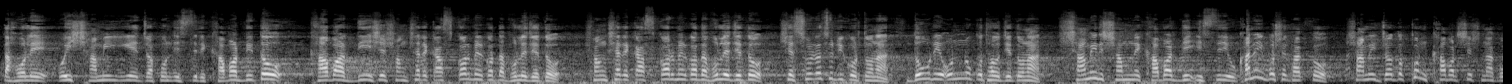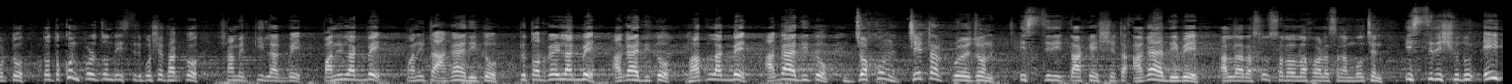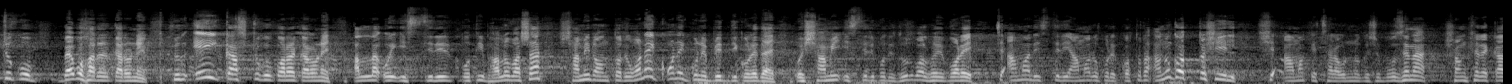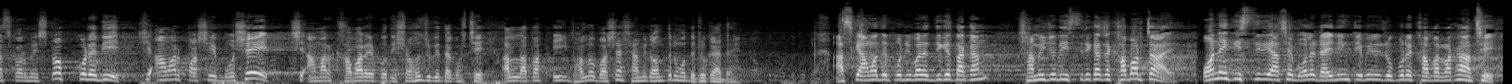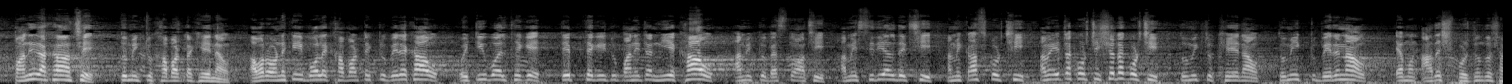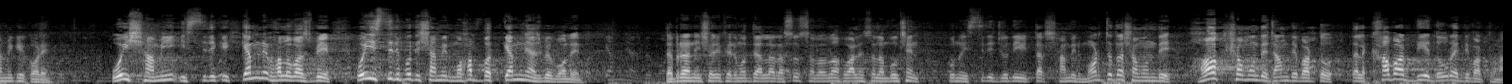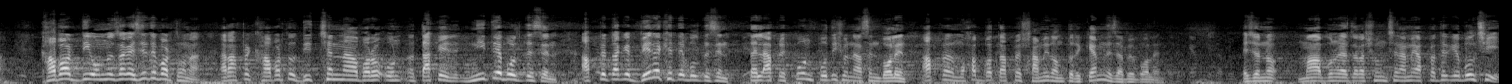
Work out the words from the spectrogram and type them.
তাহলে ওই স্বামীকে যখন স্ত্রী খাবার দিত খাবার দিয়ে সে সংসারে কাজকর্মের কথা ভুলে যেত। সংসারে কাজকর্মের কথা ভুলে যেত, সে ছোটাছুটি করতো না, দৌড়ে অন্য কোথাও যেত না। স্বামীর সামনে খাবার দিয়ে স্ত্রী ওখানেই বসে থাকতো। স্বামী যতক্ষণ খাবার শেষ না করতো, ততক্ষণ পর্যন্ত স্ত্রী বসে থাকতো। স্বামীর কি লাগবে? পানি লাগবে? পানিটা আগায় দিত। একটু তরকারি লাগবে? আগায় দিত। ভাত লাগবে? আগায় দিত। যখন যেটার প্রয়োজন স্ত্রী তাকে সেটা আগায় দিবে। আল্লাহ রাসুল সাল্লাম বলছেন, স্ত্রী শুধু এইটুকু ব্যবহারের কারণে, শুধু এই কাজটুকু করার কারণে আল্লাহ ওই স্ত্রীর প্রতি ভালোবাসা স্বামীর অন্তরে অনেক অনেক গুণে বৃদ্ধি করে দেয়। ওই স্বামী স্ত্রীর প্রতি দুর্বল হয়ে পড়ে যে আমার স্ত্রী আমার উপরে কতটা আনুগত্যশীল, সে আমাকে ছাড়া অন্য কিছু বোঝে না। সংসারে কাজকর্মে স্টপ করে দিয়ে সে আমার পাশে বসে সে আমার খাবারের প্রতি সহযোগিতা করছে। আল্লাহ পাক এই ভালোবাসা স্বামীর অন্তরের মধ্যে ঢুকায় দেয়। আজকে আমাদের পরিবারের দিকে তাকান। স্বামী যদি স্ত্রীর কাছে খাবার চায়, অনেক স্ত্রী আছে বলে ডাইনিং টেবিলের উপরে খাবার রাখা আছে, পানি রাখা আছে, তুমি একটু খাবারটা খেয়ে নাও। আবার অনেকেই বলে, খাবারটা একটু বেড়ে খাও, ওই টিউবওয়েল থেকে, টেপ থেকে একটু পানিটা নিয়ে খাও, আমি একটু ব্যস্ত আছি, আমি সিরিয়াল দেখছি, আমি কাজ করছি, আমি এটা করছি, সেটা করছি, তুমি একটু খেয়ে নাও, তুমি একটু বেড়ে নাও। এমন আদেশ পর্যন্ত স্বামীকে করে। ওই স্বামী স্ত্রীকে কেমনে ভালোবাসবে? ওই স্ত্রীর প্রতি স্বামীর মোহাব্বত কেমনে আসবে বলেন? তাবরানি শরীফের মধ্যে আল্লাহ রাসুল সাল্লাহ আলাইসাল্লাম বলছেন, কোন স্ত্রী যদি তার স্বামীর মর্যাদা সম্বন্ধে, হক সম্বন্ধে জানতে পারতো, তাহলে খাবার দিয়ে দৌড়াইতে পারতো না। খাবার দিয়ে অন্য জায়গায় যেতে পারতো না। আর আপনি খাবার তো দিচ্ছেন না বড় তাকে নিতে বলতেছেন, আপনি তাকে বেড়ে খেতে বলতেছেন, তাহলে আপনি কোন পজিশনে আছেন বলেন? আপনার মোহাব্বত আপনার স্বামীর অন্তরে কেমনে যাবে বলেন? এজন্য মা বোনেরা যারা শুনছেন, আমি আপনাদেরকে বলছি,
